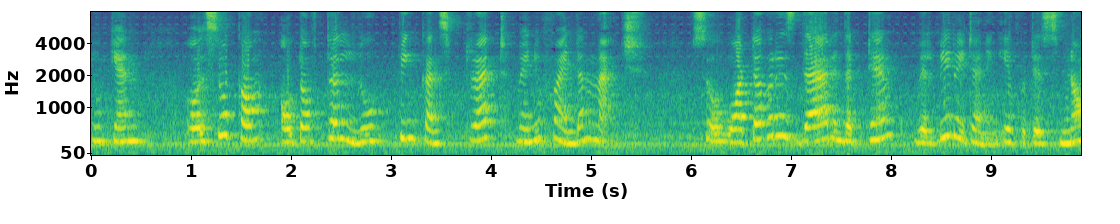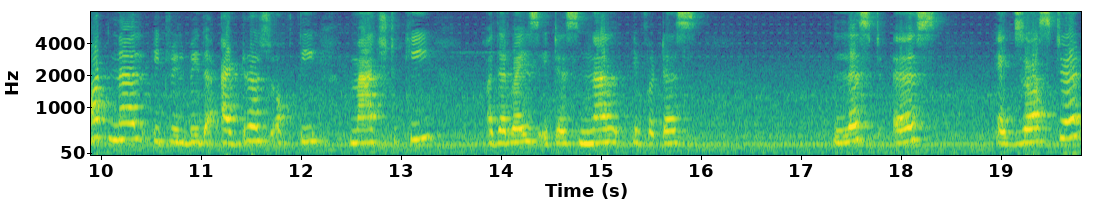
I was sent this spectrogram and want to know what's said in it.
you can also come out of the looping construct when you find a match. So whatever is there in the temp will be returning. If it is not null, it will be the address of the matched key. Otherwise it is null if it is list is exhausted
